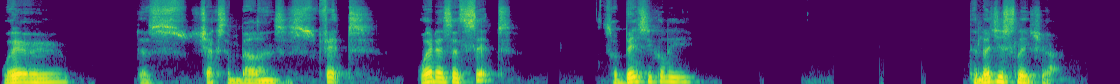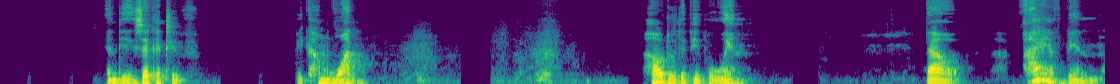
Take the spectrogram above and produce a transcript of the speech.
Where does checks and balances fit? Where does it sit? So basically, the legislature and the executive become one. How do the people win? Now, I have been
